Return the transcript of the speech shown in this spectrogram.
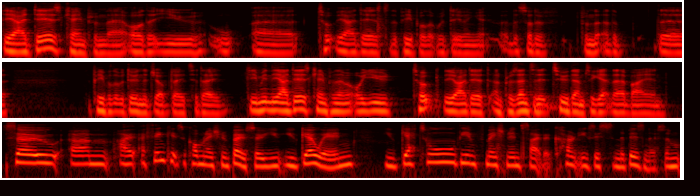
the ideas came from there, or that you uh, took the ideas to the people that were dealing it, the sort of from the the the, the people that were doing the job day to day? Do you mean the ideas came from them, or you took the idea and presented it to them to get their buy-in? So um, I, I think it's a combination of both. So you, you go in, you get all the information insight that currently exists in the business. And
